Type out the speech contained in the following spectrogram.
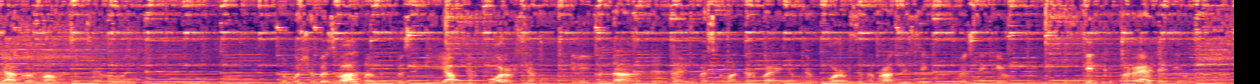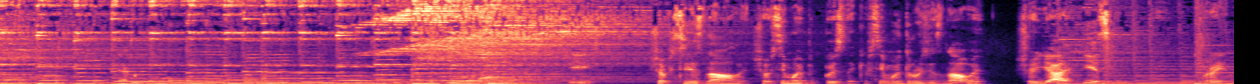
Дякую вам за це велике. Тому що без вас, без підписників, я б не впорався. Да- навіть без команди РП я б не впорався набрати стільки підписників, стільки переглядів. Дякую. І щоб всі знали, що всі мої підписники, всі мої друзі знали, що я із України.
